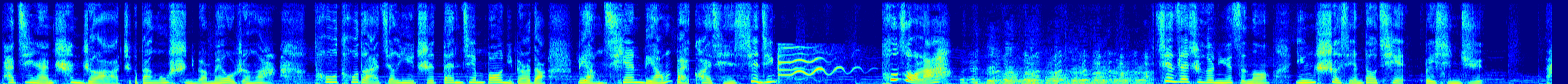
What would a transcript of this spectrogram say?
他竟然趁着啊这个办公室里边没有人啊，偷偷的将一只单肩包里边的两千两百块钱现金偷走了。现在这个女子呢，因涉嫌盗窃被刑拘。哎，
